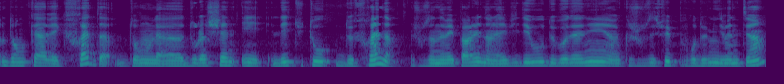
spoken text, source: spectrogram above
donc avec Fred, dont la, la chaîne est les tutos de Fred. Je vous en avais parlé dans la vidéo de bonne année euh, que je vous ai fait pour 2021.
